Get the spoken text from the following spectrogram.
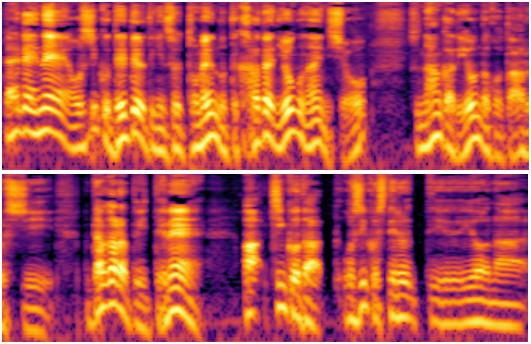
大体ね、おしっこ出てる時にそれ止めるのって体に良くないんでしょ？それなんかで読んだことあるし、だからといってね、あ、チンコだ、おしっこしてるっていうような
